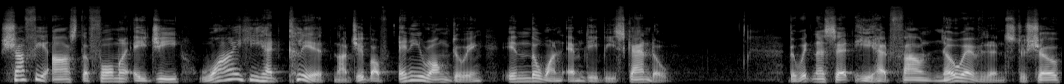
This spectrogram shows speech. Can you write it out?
Shafee asked the former AG why he had cleared Najib of any wrongdoing in the 1MDB scandal. The witness said he had found no evidence to show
